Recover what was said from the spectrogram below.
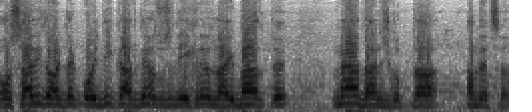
ਔਰ ਸਾਰੀ ਤੁਹਾਡੇ ਤੱਕ ਪਹੁੰਚਦੀ ਕਰਦੇ ਆ ਤੁਸੀਂ ਦੇਖ ਰਹੇ ਹੋ ਲਾਈਵ ਬਾਤ। ਮੈਂ ਦਾਨਿਸ਼ ਗੁਪਤਾ ਅੰਮ੍ਰਿਤਸਰ।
